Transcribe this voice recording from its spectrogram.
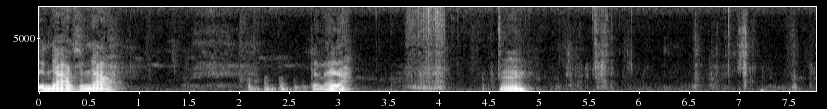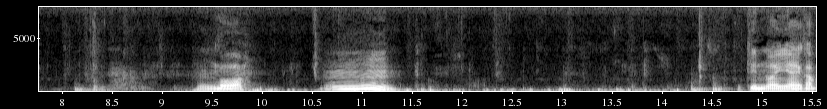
สียนยาวเสียนยาวจังได้ล่ะ อืมบออืมกินน้อยง่ายครับ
